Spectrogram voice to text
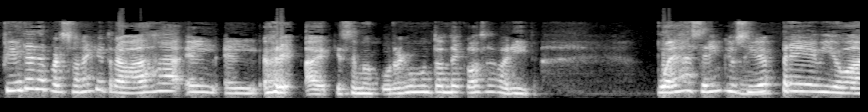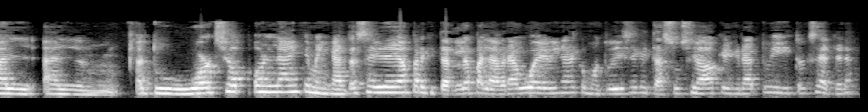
fíjate la persona que trabaja el, el a ver, que se me ocurren un montón de cosas ahorita puedes hacer inclusive previo al, al, a tu workshop online, que me encanta esa idea para quitarle la palabra webinar, como tú dices que está asociado, que es gratuito, etcétera.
